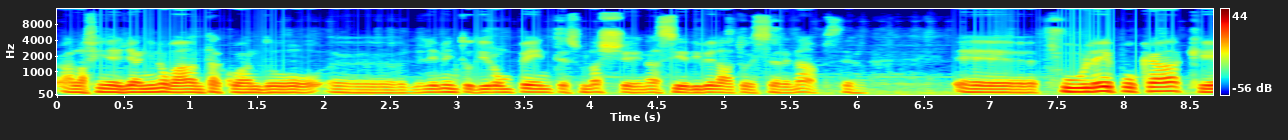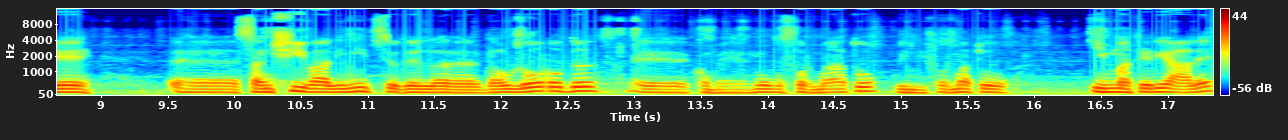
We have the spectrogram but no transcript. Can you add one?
alla fine degli anni 90 quando eh, l'elemento dirompente sulla scena si è rivelato essere Napster eh, fu l'epoca che eh, sanciva l'inizio del download eh, come nuovo formato, quindi formato immateriale,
